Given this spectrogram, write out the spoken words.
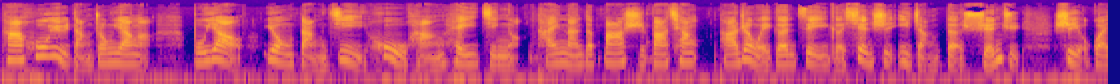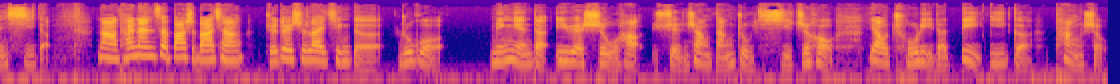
他呼吁党中央啊，不要用党纪护航黑金哦。台南的八十八枪，他认为跟这一个县市议长的选举是有关系的。那台南这八十八枪，绝对是赖清德如果明年的一月十五号选上党主席之后要处理的第一个烫手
